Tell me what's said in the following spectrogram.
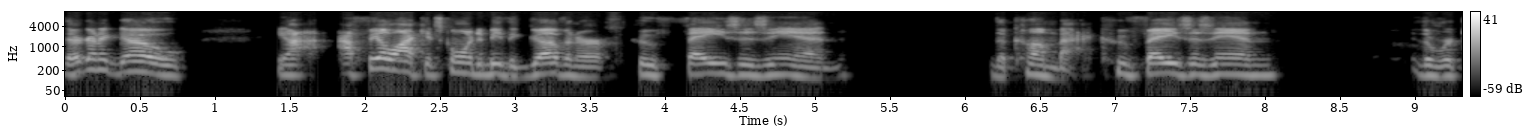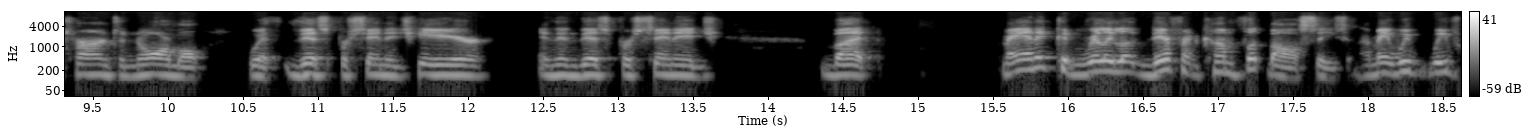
they're going to go. You know, I, I feel like it's going to be the governor who phases in the comeback, who phases in the return to normal with this percentage here and then this percentage. But man, it could really look different come football season. I mean, we we've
